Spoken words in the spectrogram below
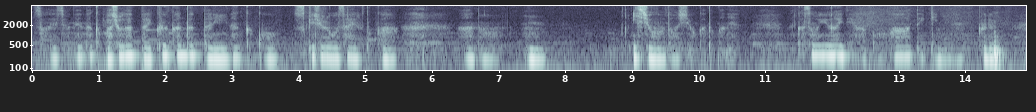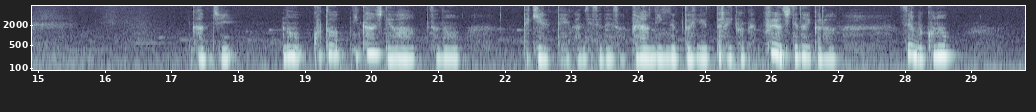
そうですよねなんか場所だったり空間だったりなんかこうスケジュールを抑えるとかあのうん衣装をどうしようかとかね。なんかそういうアイデアがこうわーって一気にね来る感じのことに関してはそのできるっていう感じですよね。そのプランニングと言ったらいいか分か。んないプランしてないから全部この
